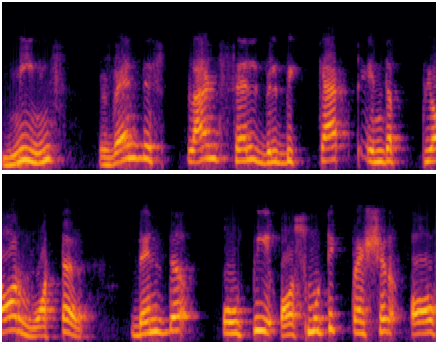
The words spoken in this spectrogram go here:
Means when this plant cell will be kept in the pure water then the OP osmotic pressure of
